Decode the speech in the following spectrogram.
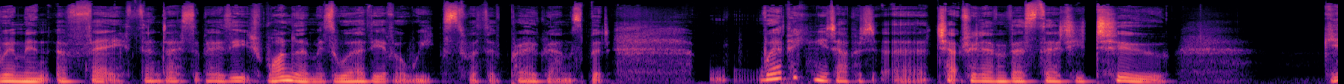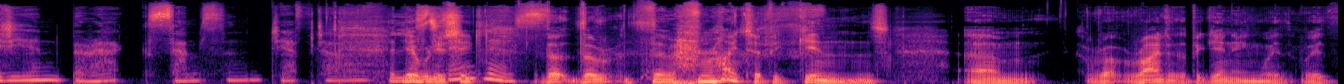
women of faith. And I suppose each one of them is worthy of a week's worth of programmes. But we're picking it up at uh, chapter 11, verse 32. Gideon, Barak, Samson, Jephthah. The list yeah, well, you is see, endless. the, the, the writer begins um, r- right at the beginning with, with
